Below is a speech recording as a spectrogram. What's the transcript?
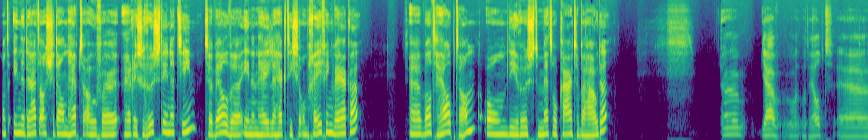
Want inderdaad, als je dan hebt over er is rust in het team, terwijl we in een hele hectische omgeving werken, uh, wat helpt dan om die rust met elkaar te behouden? Uh, ja, wat, wat helpt? Uh,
